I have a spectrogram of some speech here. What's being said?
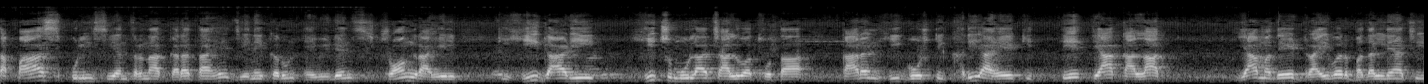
तपास पोलीस यंत्रणा करत आहे जेणेकरून एव्हिडन्स स्ट्रॉंग राहील की ही गाडी हीच मुला चालवत होता कारण ही गोष्टी खरी आहे की ते त्या कालात यामध्ये ड्रायव्हर बदलण्याची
